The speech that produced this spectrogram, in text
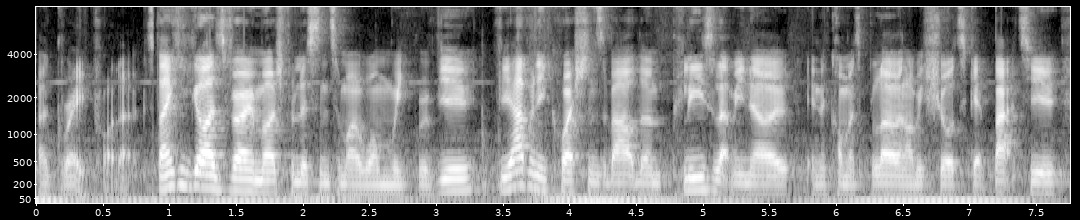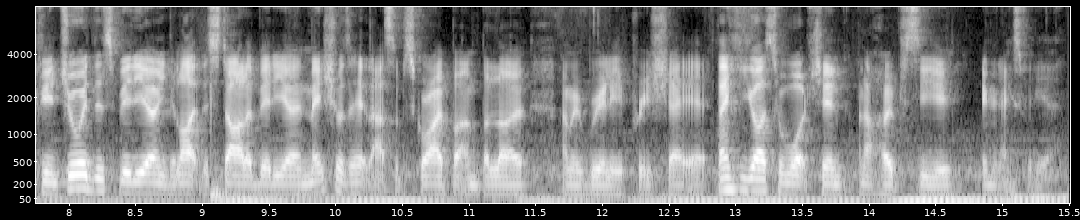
a great product. Thank you guys very much for listening to my one week review. If you have any questions about them, please let me know in the comments below and I'll be sure to get back to you. If you enjoyed this video and you like the style of video, make sure to hit that subscribe button below and we really appreciate it. Thank you guys for watching and I hope to see you in the next video.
